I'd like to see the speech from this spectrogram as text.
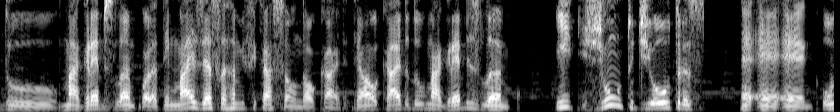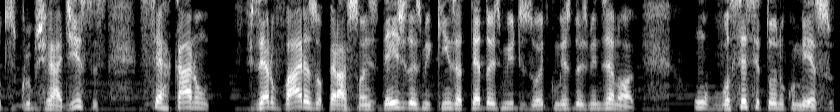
do Maghreb Islâmico, olha, tem mais essa ramificação da Al-Qaeda, tem a Al-Qaeda do Maghreb Islâmico. E junto de outras, é, é, é, outros grupos jihadistas, cercaram, fizeram várias operações desde 2015 até 2018, começo de 2019. Um, você citou no começo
